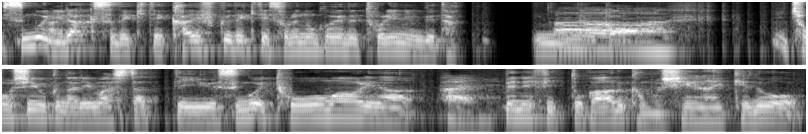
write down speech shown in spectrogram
すごいリラックスできて回復できてそれのおかげでトレーニングたなんかあ調子良くなりましたっていうすごい遠回りなベネフィットがあるかもしれないけど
